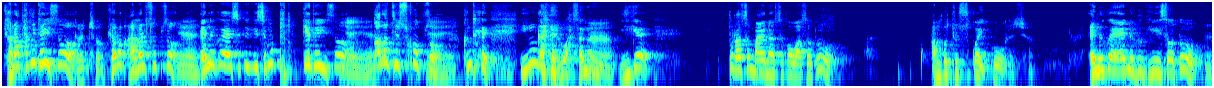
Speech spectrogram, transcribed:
결합하게 돼 있어. 그렇죠. 결합 안 할 수 없어. 예. N과 S가 있으면 붙게 돼 있어. 예, 예. 떨어질 수가 없어. 예, 예. 근데 인간에 와서는 음. 이게 플러스 마이너스가 와서도 안 붙을 수가 있고 그렇죠. N과 N극이 있어도 예,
